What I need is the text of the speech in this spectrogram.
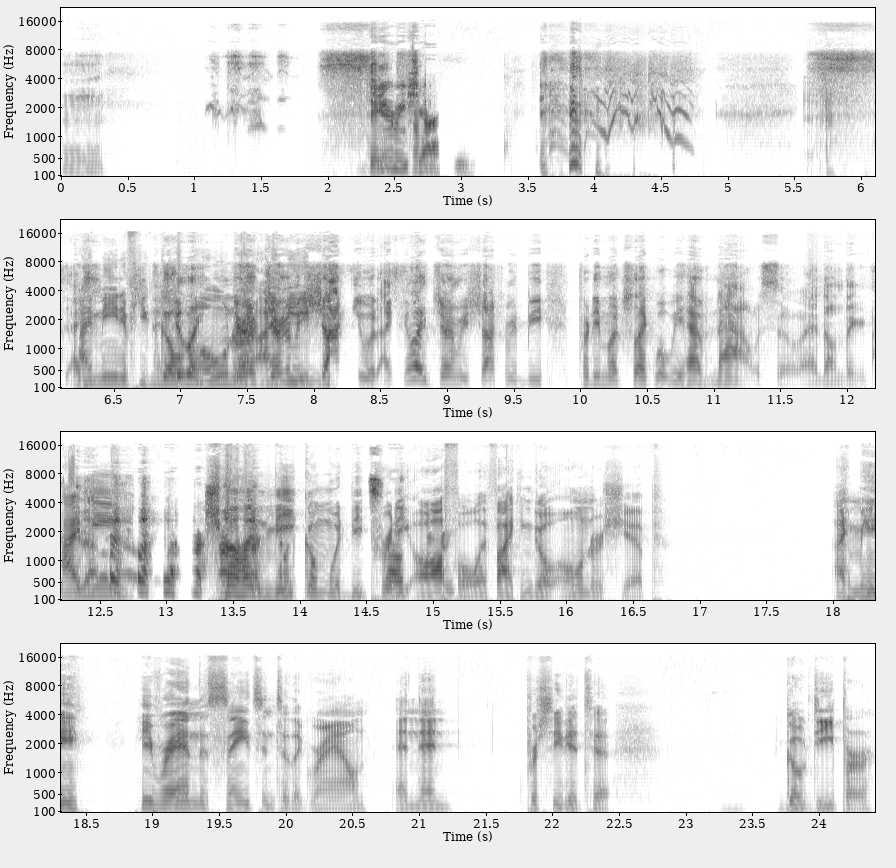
Mm. Jeremy from- Shockey. I mean, if you can I go feel like owner, Jer- I Jeremy mean, Shockey would. I feel like Jeremy Shockey would be pretty much like what we have now. So I don't think. It could I be mean, bad. John Mecom would be pretty South awful if I can go ownership. I mean, he ran the Saints into the ground and then proceeded to go deeper.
